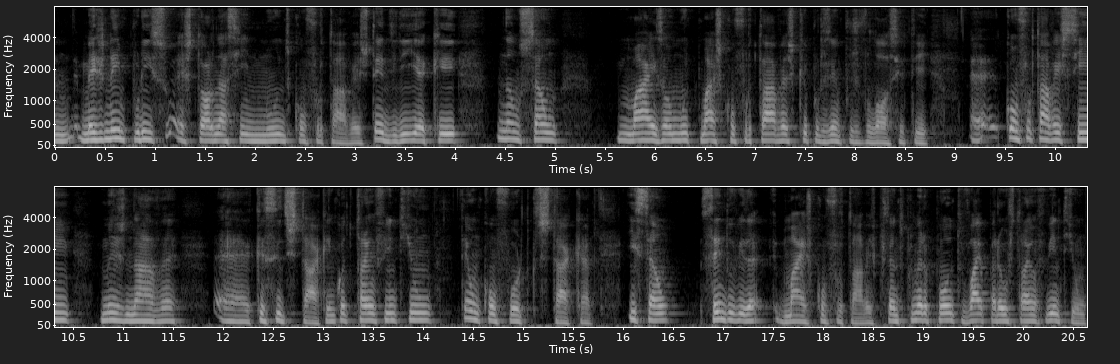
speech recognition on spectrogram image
um, mas nem por isso as torna assim muito confortáveis. Até diria que não são mais ou muito mais confortáveis que, por exemplo, os Velocity. Uh, confortáveis sim, mas nada uh, que se destaque. Enquanto o Triumph 21 tem um conforto que se destaca e são, sem dúvida, mais confortáveis. Portanto, o primeiro ponto vai para os Triumph 21.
